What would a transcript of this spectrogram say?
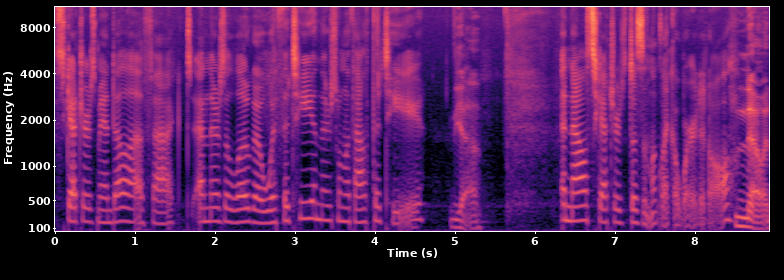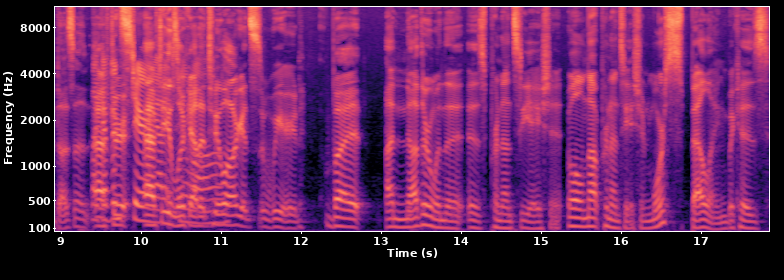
Skechers Mandela effect, and there's a logo with the T and there's one without the T. Yeah. And now Skechers doesn't look like a word at all. No, it doesn't. Like, I've been staring after at you it look too at it too long, it's weird. But another one that is pronunciation. Well, not pronunciation, more spelling because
